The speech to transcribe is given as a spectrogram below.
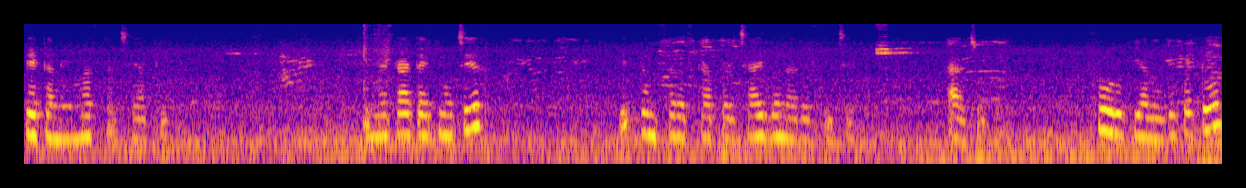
પેટર્ન એ મસ્ત છે આખી. મેં આ ટાઈપનું છે. એકદમ સરસ કાપડ આ બનારસી છે. આ જો, સો રૂપિયાનો દુપટ્ટો.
